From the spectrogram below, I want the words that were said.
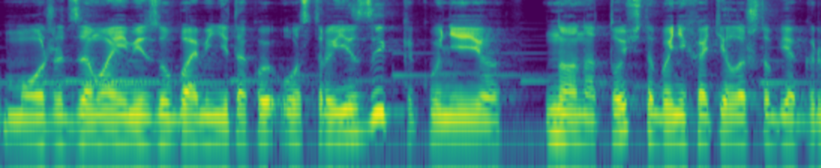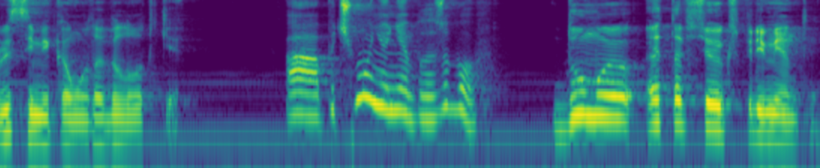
Может, за моими зубами не такой острый язык, как у нее, но она точно бы не хотела, чтобы я грыз ими кому-то глотки. А почему у нее не было зубов? Думаю, это все эксперименты.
